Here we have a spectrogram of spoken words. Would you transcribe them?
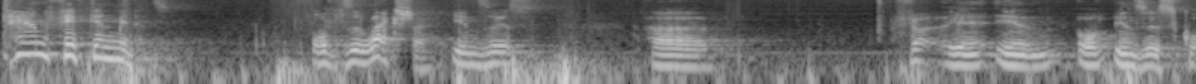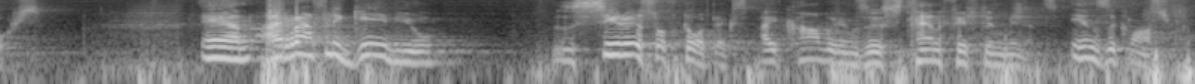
10, 15 minutes of the lecture in this, uh, in, in this course. And I roughly gave you the series of topics I cover in this 10, 15 minutes in the classroom.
